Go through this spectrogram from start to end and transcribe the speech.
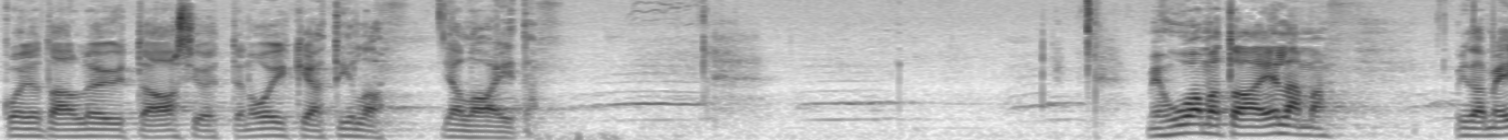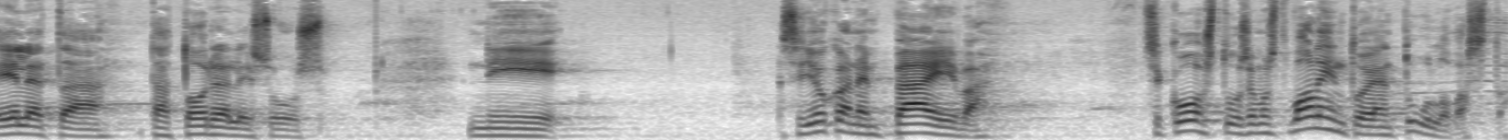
Koitetaan löytää asioiden oikea tila ja laita. Me huomataan elämä, mitä me eletään, tämä todellisuus, niin se jokainen päivä, se koostuu semmoista valintojen tulvasta.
